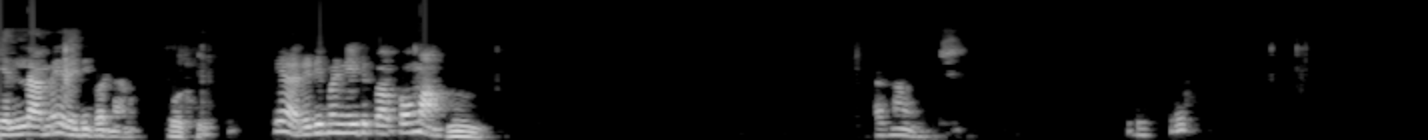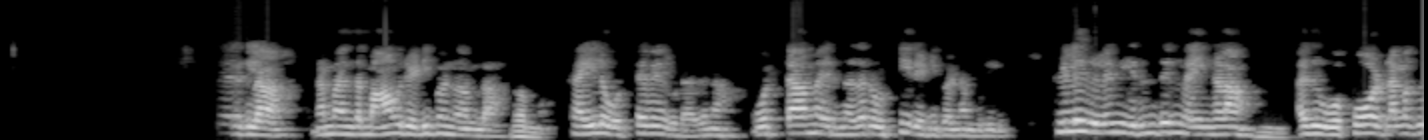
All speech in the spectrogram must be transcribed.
எல்லாமே ரெடி பண்ணணும். ஓகே. ஏன் ரெடி பண்ணிட்டு பாப்போமா ம். அதான். வச்சு. எடுத்து. இருக்குங்களா? நம்ம அந்த மாவு ரெடி பண்ணுவோம்ல? கையில ஒட்டவே கூடாதுண்ணா ஒட்டாம இருந்தாதான் ரொட்டி ரெடி பண்ண முடியும். கிளுகிளுன்னு இருந்துன்னு வைங்களாம். அது போ நமக்கு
